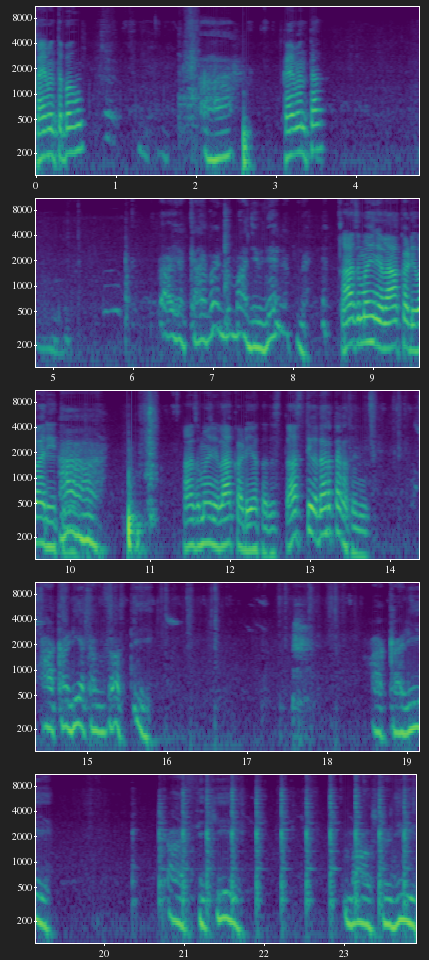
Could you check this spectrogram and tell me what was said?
काय म्हणता भाऊ? काय म्हणता? काय म्हणलं? माझी नाही. आज महिन्याला आकाडी वारी येते आज महिन्याला आकाडी एकादस असते का? धरता का तुम्ही? आखाडी एखादं असते. आखाडी कार्तिकी मावसुदी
